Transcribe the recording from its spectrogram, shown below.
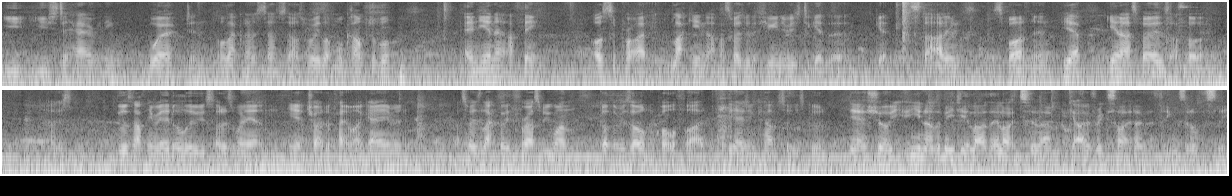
u- used to how everything worked and all that kind of stuff, so I was probably a lot more comfortable. And yeah, no, I think I was surprised, lucky enough, I suppose, with a few injuries to get the get the starting spot, and yeah, you know, I suppose I thought I just there was nothing really to lose, so I just went out and yeah, tried to play my game, and I suppose luckily for us, we won, got the result and qualified for the Asian Cup, so it was good. Yeah, sure. You, you know the media like. They like to um, get overexcited over things, and obviously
